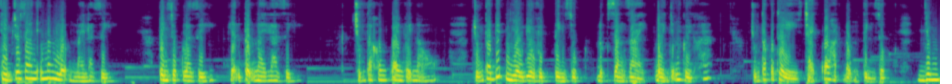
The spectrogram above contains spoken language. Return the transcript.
tìm cho ra những năng lượng này là gì? Tình dục là gì? Hiện tượng này là gì? Chúng ta không quen với nó. Chúng ta biết nhiều điều về tình dục Được giảng giải bởi những người khác. Chúng ta có thể trải qua hoạt động tình dục, Nhưng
